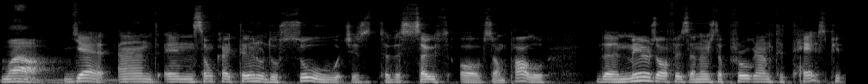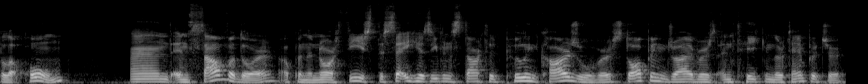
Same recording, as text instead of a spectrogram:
Wow. Yeah, and in São Caetano do Sul, which is to the south of São Paulo, the mayor's office announced a program to test people at home. And in Salvador, up in the northeast, the city has even started pulling cars over, stopping drivers, and taking their temperature.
